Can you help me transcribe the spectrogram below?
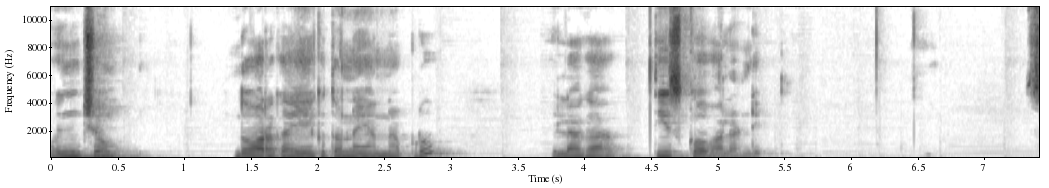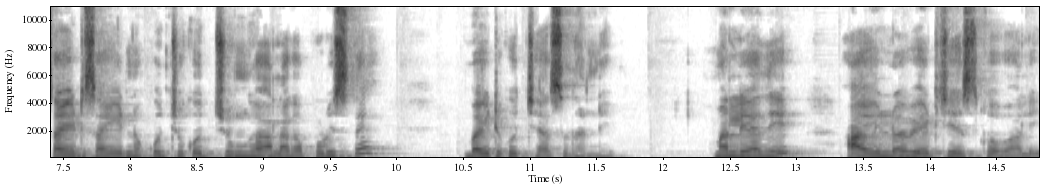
కొంచెం దోరగా ఏకుతున్నాయి అన్నప్పుడు ఇలాగా తీసుకోవాలండి. సైడ్ సైడ్న కొంచెం కొంచెంగా అలాగ పొడిస్తే బయటకు వచ్చేస్తుందండి. మళ్ళీ అది ఆయిల్లో వేడి చేసుకోవాలి.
